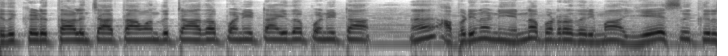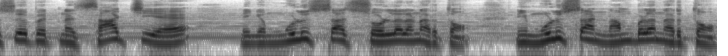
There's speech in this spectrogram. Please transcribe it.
எதுக்கு எடுத்தாலும் சாத்தான் வந்துட்டான் அதை பண்ணிட்டான் இதை பண்ணிட்டான் அப்படின்னா நீ என்ன பண்ணுற தெரியுமா? ஏசு கிறிஸ்துவை பற்றின சாட்சியை நீங்கள் முழுசாக சொல்லலைன்னு அர்த்தம். நீ முழுசாக நம்பலைன்னு அர்த்தம்.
